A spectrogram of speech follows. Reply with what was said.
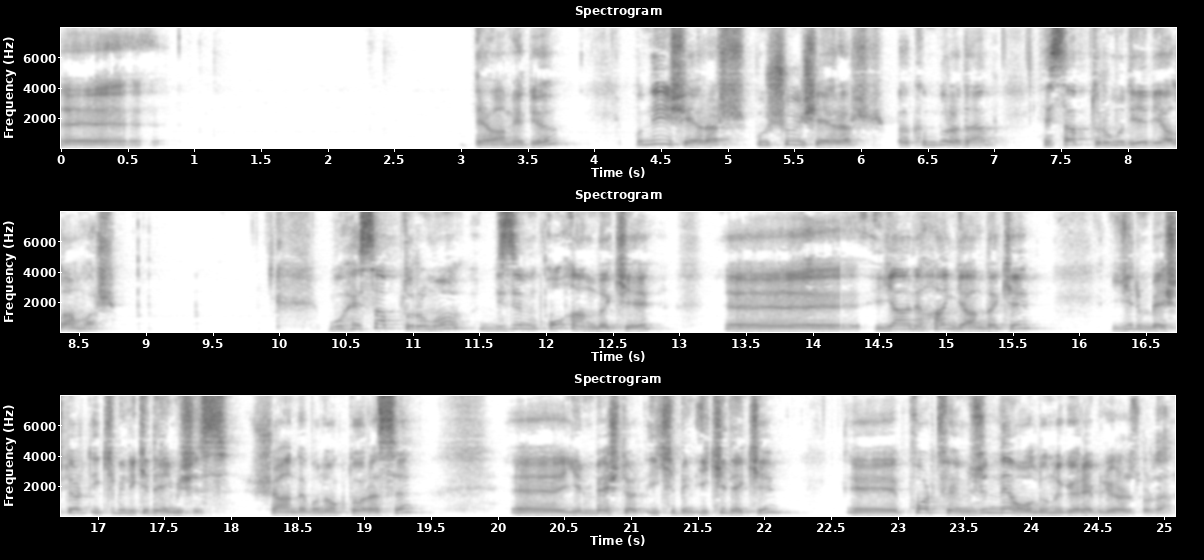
e, devam ediyor. Bu ne işe yarar? Bu şu işe yarar. Bakın burada hesap durumu diye bir alan var. Bu hesap durumu bizim o andaki e, yani hangi andaki 25.4.2002'deymişiz. Şu anda bu nokta orası. E, 25.4.2002'deki e, portföyümüzün ne olduğunu görebiliyoruz buradan.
